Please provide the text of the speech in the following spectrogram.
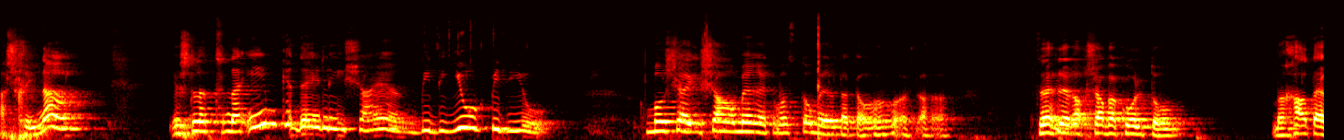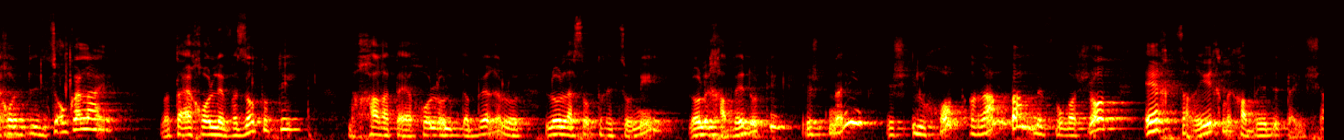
השכינה, יש לה תנאים כדי להישאר, בדיוק בדיוק. כמו שהאישה אומרת, מה זאת אומרת? אתה בסדר, עכשיו הכל טוב. מחר אתה יכול לצעוק עליי? ואתה יכול לבזות אותי, מחר אתה יכול לא לדבר, לא, לא לעשות רצוני, לא לכבד אותי. יש תנאים, יש הלכות רמב"ם מפורשות איך צריך לכבד את האישה.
